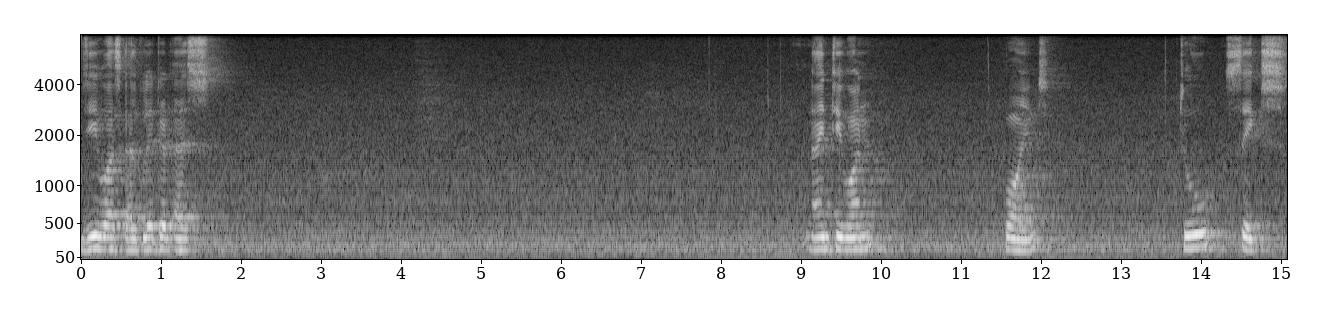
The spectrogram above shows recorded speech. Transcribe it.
G was calculated as Ninety-one point two six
